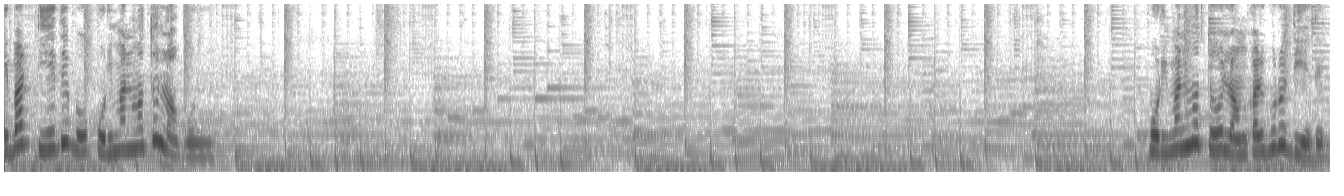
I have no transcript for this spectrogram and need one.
এবার দিয়ে দেব পরিমাণ মতো লবণ। পরিমাণ মতো লঙ্কার গুঁড়ো দিয়ে দেব।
